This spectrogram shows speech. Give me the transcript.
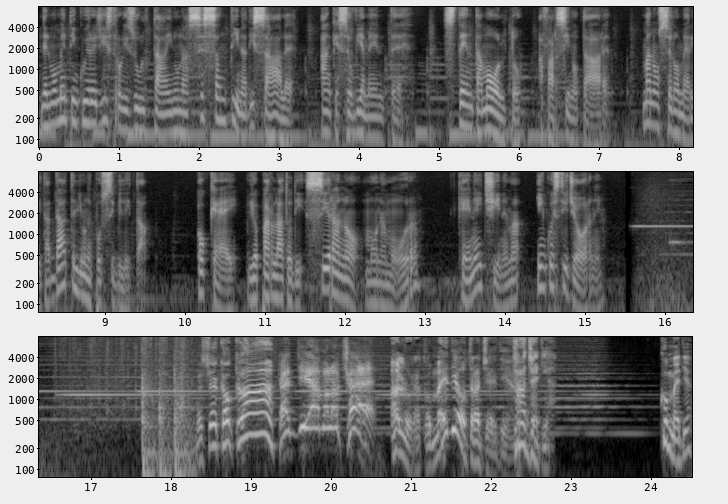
nel momento in cui registro risulta in una sessantina di sale, anche se ovviamente stenta molto a farsi notare, ma non se lo merita, dategli una possibilità. Ok, vi ho parlato di Cyrano Mon Amour, che è nei cinema in questi giorni. Monsieur Coquelin! Che diavolo c'è? Allora, commedia o tragedia? Tragedia. Commedia.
